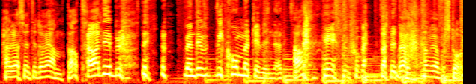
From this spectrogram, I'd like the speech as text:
Här har jag suttit och väntat. ja det är bra. Det är bra. Men det, vi kommer till vinet. Ja. du får vänta lite. Ja, jag förstår.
